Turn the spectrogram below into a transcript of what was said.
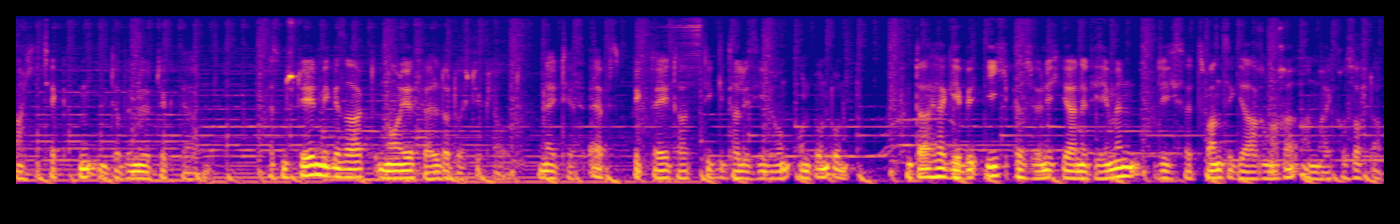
Architekten wieder benötigt werden. Es entstehen, wie gesagt, neue Felder durch die Cloud. Native Apps, Big Data, Digitalisierung und, und, und. Von daher gebe ich persönlich gerne Themen, die ich seit 20 Jahren mache, an Microsoft ab.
